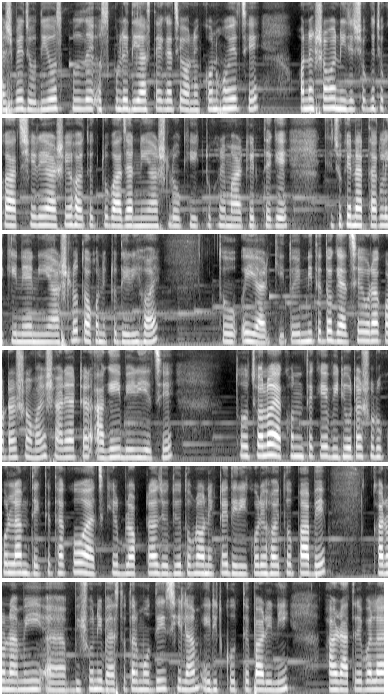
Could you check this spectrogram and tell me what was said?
আসবে। যদিও স্কুলে স্কুলে দিয়ে আসতে গেছে, অনেকক্ষণ হয়েছে। অনেক সময় নিজস্ব কিছু কাজ সেরে আসে, হয়তো একটু বাজার নিয়ে আসলো কি একটুখানি মার্কেট থেকে কিছু কেনার থাকলে কিনে নিয়ে আসলো, তখন একটু দেরি হয়। তো এই আর কি। তো এমনিতে তো গেছে ওরা কটার সময়? সাড়ে আটটার আগেই বেরিয়েছে। তো চলো এখন থেকে ভিডিওটা শুরু করলাম। দেখতে থাকো আজকের ব্লগটা, যদিও তোমরা অনেকটাই দেরি করে হয়তো পাবে। কারণ আমি ভীষণই ব্যস্ততার মধ্যেই ছিলাম, এডিট করতে পারিনি। আর রাত্রেবেলা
